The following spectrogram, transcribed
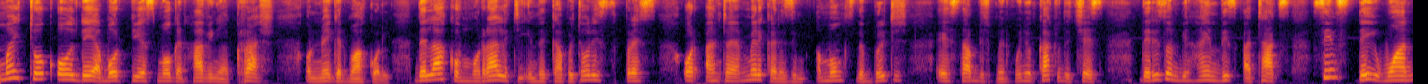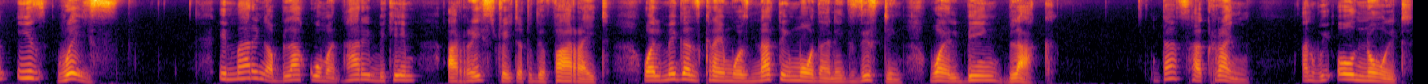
might talk all day about Piers Morgan having a crush on Meghan Markle, the lack of morality in the capitalist press or anti-Americanism amongst the British establishment, when you cut to the chase, the reason behind these attacks since day one is race. In marrying a black woman, Harry became a race traitor to the far right, while Meghan's crime was nothing more than existing while being black. That's her crime, and we all know it.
